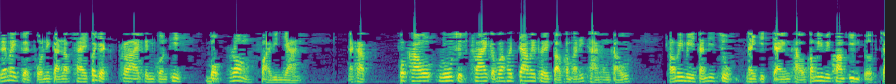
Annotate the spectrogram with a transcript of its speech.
และไม่เกิดผลในการรับใช้ก็จะกลายเป็นคนที่บกพร่องฝ่ายวิญญาณนะครับ พวกเขารู้สึกคล้ายกับว่าพระเจ้าไม่เคยตอบคำอธิษฐานของเขา เขาไม่มีสันติสุขในจิตใจของเขา เขาไม่มีความอิ่มเอิบใจ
